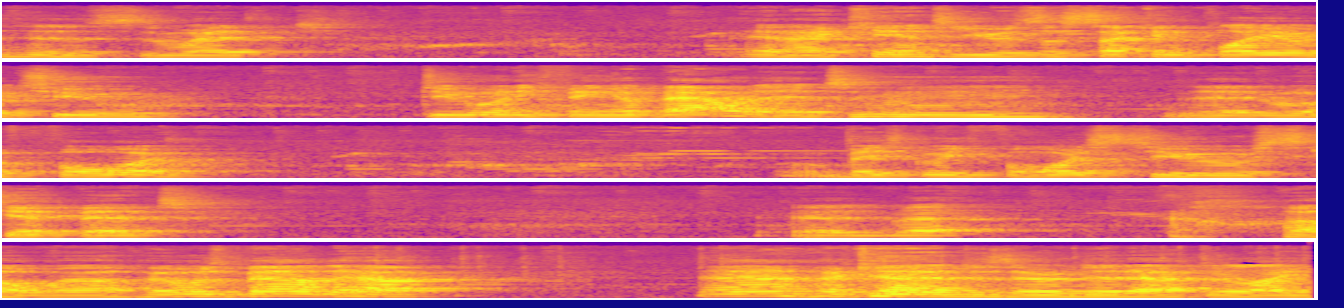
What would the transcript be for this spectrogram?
This is which, and I can't use the second player to do anything about it. Then we're forced, basically forced to skip it. And, but Oh well, it was bound to happen. Eh, I kind of deserved it after like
